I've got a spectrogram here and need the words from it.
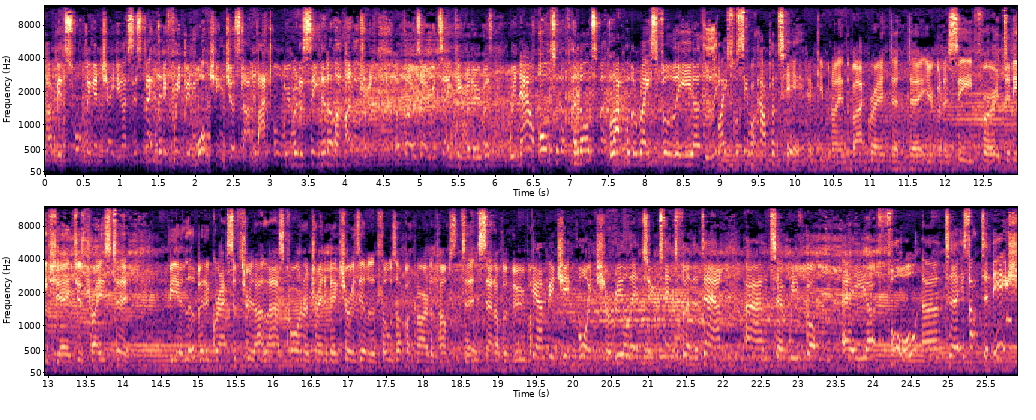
have been swapping and changing. I suspect that if we'd been watching just that battle, we would have seen another hundred of those overtaking manoeuvres. We're now on to the penultimate lap of the race for the uh, race. We'll see what happens here. Yeah, keep an eye in the background, and uh, you're going to see for Denisha, just tries to be a little bit aggressive through that last corner, trying to make sure he's able to close up on Carter Thompson to set up a move. Championship point. Shahril then two tenths further down, and uh, we've got a uh, fall. And uh, is that Danish?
